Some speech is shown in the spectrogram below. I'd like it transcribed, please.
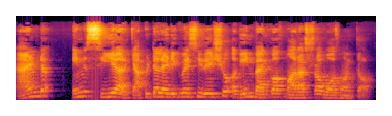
And in CR, capital adequacy ratio, again Bank of Maharashtra was on top.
